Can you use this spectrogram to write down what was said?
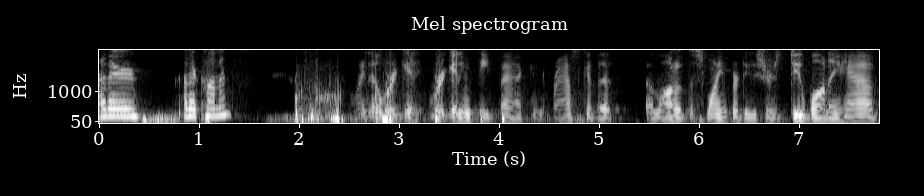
Other, other comments? I know we're getting, we're getting feedback in Nebraska that a lot of the swine producers do want to have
